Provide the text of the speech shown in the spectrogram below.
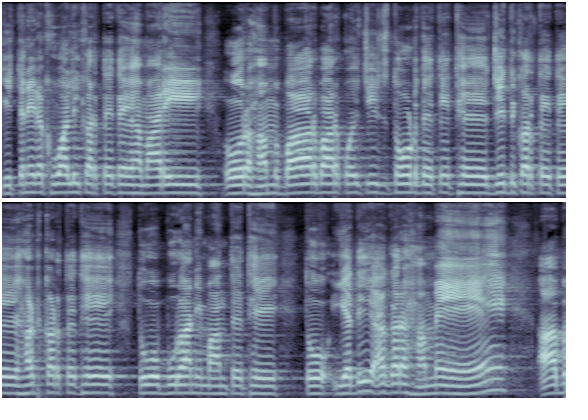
कितनी रखवाली करते थे हमारी और हम बार बार कोई चीज़ तोड़ देते थे जिद करते थे हट करते थे तो वो बुरा नहीं मानते थे। तो यदि अगर हमें अब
